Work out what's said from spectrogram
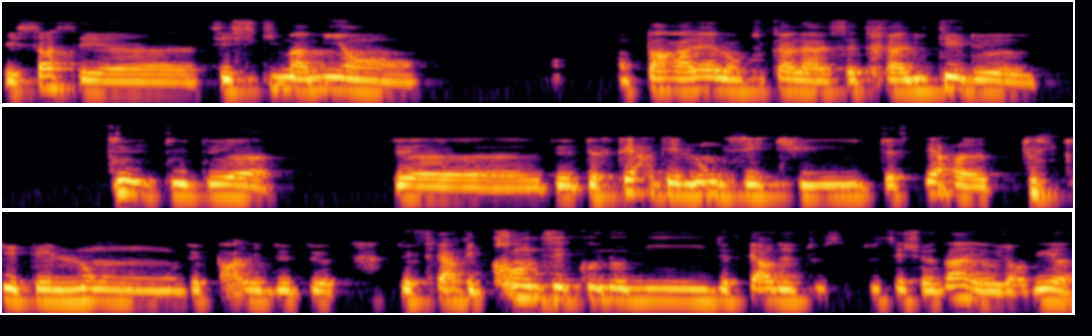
Et ça, c'est euh, c'est ce qui m'a mis en en parallèle, en tout cas, là, cette réalité de de, de, de de, de, faire des longues études, de faire euh, tout ce qui était long, de parler de, de, de faire des grandes économies, de faire de tout, toutes ces choses-là. Et aujourd'hui, euh,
